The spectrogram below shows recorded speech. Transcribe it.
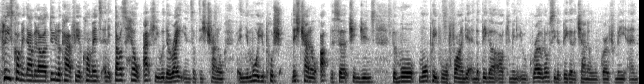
please comment down below. I do look out for your comments and it does help actually with the ratings of this channel. And the more you push this channel up the search engines the more more people will find it and the bigger our community will grow. And obviously the bigger the channel will grow for me. And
